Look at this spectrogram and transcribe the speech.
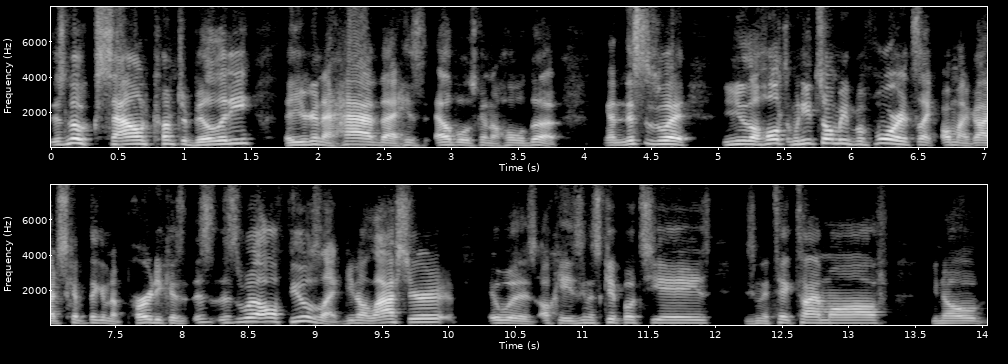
there's no sound comfortability that you're gonna have that his elbow is gonna hold up. And this is what you know the whole when you told me before, it's like, oh my god, I just kept thinking of Purdy because this, this is what it all feels like. You know, last year it was okay, he's gonna skip OTAs, he's gonna take time off. You know,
